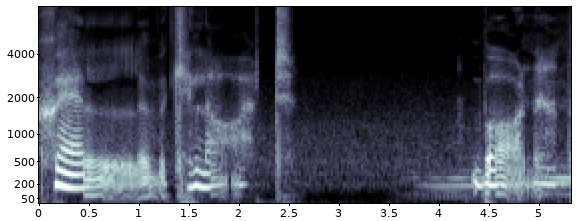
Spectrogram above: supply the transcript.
Självklart. Barnen.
